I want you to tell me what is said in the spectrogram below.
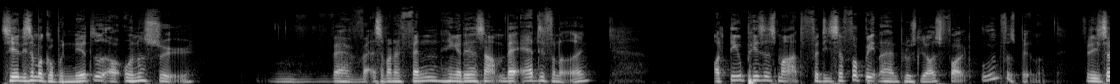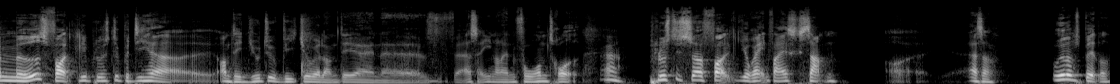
til at, ligesom at gå på nettet og undersøge, hvad, hvad, altså, hvordan fanden hænger det her sammen? Hvad er det for noget? Ikke? Og det er jo pisse smart, fordi så forbinder han pludselig også folk uden for spillet. Fordi så mødes folk lige pludselig på de her, øh, om det er en YouTube-video, eller om det er en, øh, altså en eller anden forumtråd. Ja. Pludselig så er folk jo rent faktisk sammen. Og, altså, udenom spillet.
